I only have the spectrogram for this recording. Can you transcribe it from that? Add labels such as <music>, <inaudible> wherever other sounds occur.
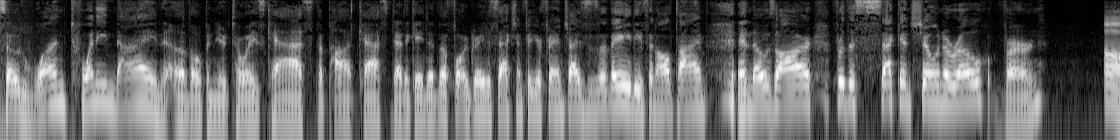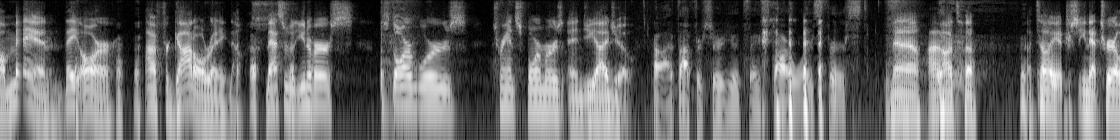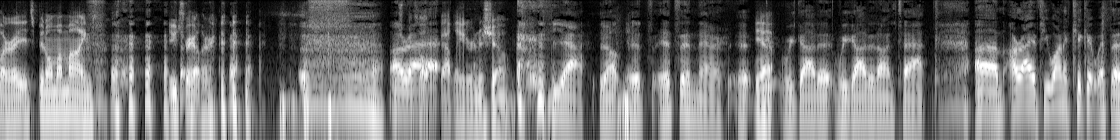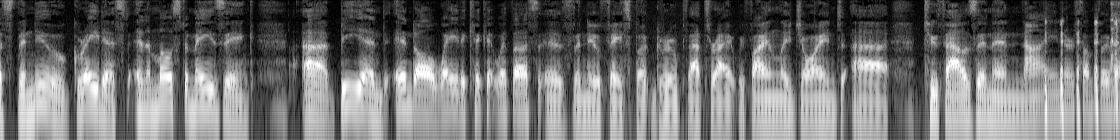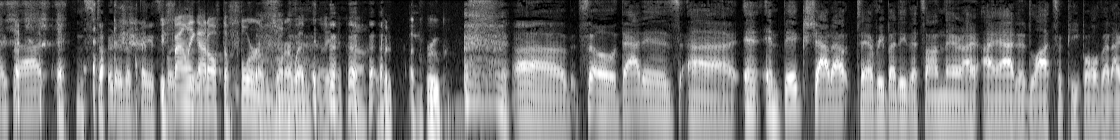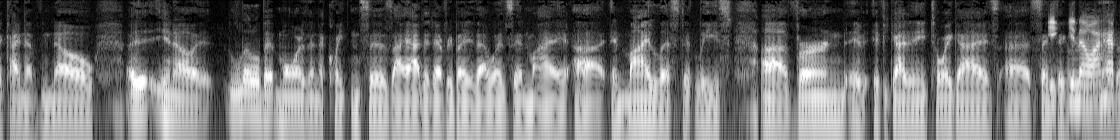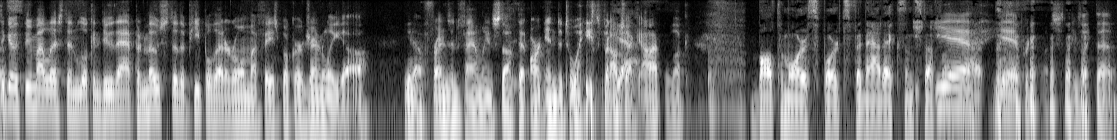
episode 129 of Open Your Toys Cast, the podcast dedicated to the four greatest action figure franchises of the 80s and all time. And those are, for the second show in a row, Vern. Oh man, they are. <laughs> I forgot already now. Masters of the Universe, Star Wars, Transformers, and GI Joe. Oh, I thought for sure you would say Star Wars <laughs> first. No, I, I tell you, after seeing that trailer, it's been on my mind. New <laughs> trailer. All we'll talk about later in the show. <laughs> yeah, yep, it's it's in there. It- Yeah. we, we got it. We got it on tap. Um, all right, if you want to kick it with us, the new, greatest, and the most amazing uh, be and end all way to kick it with us is the new Facebook group. That's right. We finally joined. Uh, 2009 or something like that <laughs> and started a Facebook We finally group. got off the forums on our website and uh, opened a group. Uh, so that is, uh, and, and big shout out to everybody that's on there. I, I added lots of people that I kind of know, uh, you know, little bit more than acquaintances. I added everybody that was in my, uh, in my list at least. Uh, Vern, if, if you got any toy guys, uh, same Y- thing. You know, I have to go through my list and look and do that, but most of the people that are on my Facebook are generally, uh, you know, friends and family and stuff that aren't into <laughs> toys. But I'll Yeah. check. I'll have to look. Baltimore sports fanatics and stuff yeah, like that. yeah, pretty <laughs> much things like that.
